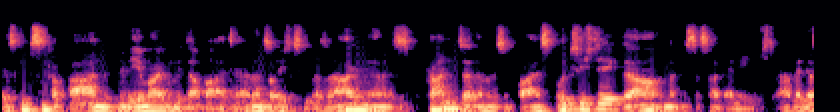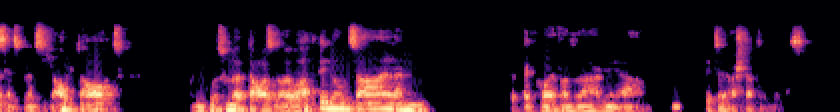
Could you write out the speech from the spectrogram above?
es gibt ein Verfahren mit einem ehemaligen Mitarbeiter, ja, dann soll ich das lieber sagen, ja, das ist bekannt, ja, dann wird es im Preis berücksichtigt, ja, und dann ist das halt erledigt. Ja. Wenn das jetzt plötzlich auftaucht und ich muss 100.000 Euro Abfindung zahlen, dann wird der Käufer sagen, ja, bitte erstatte mir das.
